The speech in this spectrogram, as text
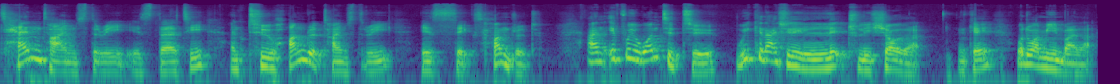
10 times 3 is 30 and 200 times 3 is 600. And if we wanted to, we can actually literally show that. Okay, what do I mean by that?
